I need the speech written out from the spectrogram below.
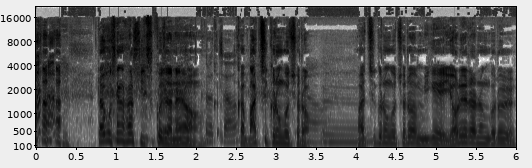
라고 생각할 수 있을 거잖아요. 그렇죠. 그러니까 마치 그런 것처럼 음. 마치 그런 것처럼 이게 연애라는 거를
